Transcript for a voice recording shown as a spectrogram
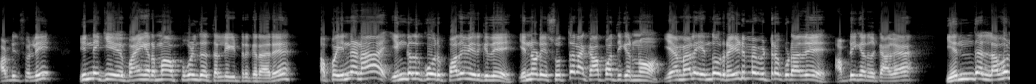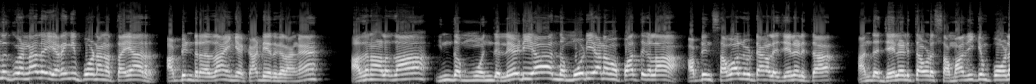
அப்படின்னு சொல்லி இன்னைக்கு பயங்கரமா புகழ்ந்து தள்ளிக்கிட்டு இருக்கிறாரு. அப்ப என்னன்னா எங்களுக்கு ஒரு பதவி இருக்குது. என்னுடைய சொத்தை நான் காப்பாத்திக்கணும் என் மேல எந்த ஒரு ரைடுமே விட்டுறக்கூடாது அப்படிங்கிறதுக்காக எந்த லெவலுக்கு வேணாலும் இறங்கி போனாங்க தயார் அப்படின்றதான் இங்க காட்டியிருக்கிறாங்க. அதனால தான் இந்த மோ- இந்த லேடியா இந்த மோடியா நம்ம பார்த்துக்கலாம் அப்படின்னு சவால் விட்டாங்களே ஜெயலலிதா. அந்த ஜெயலலிதாவோட சமாதிக்கும் போல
